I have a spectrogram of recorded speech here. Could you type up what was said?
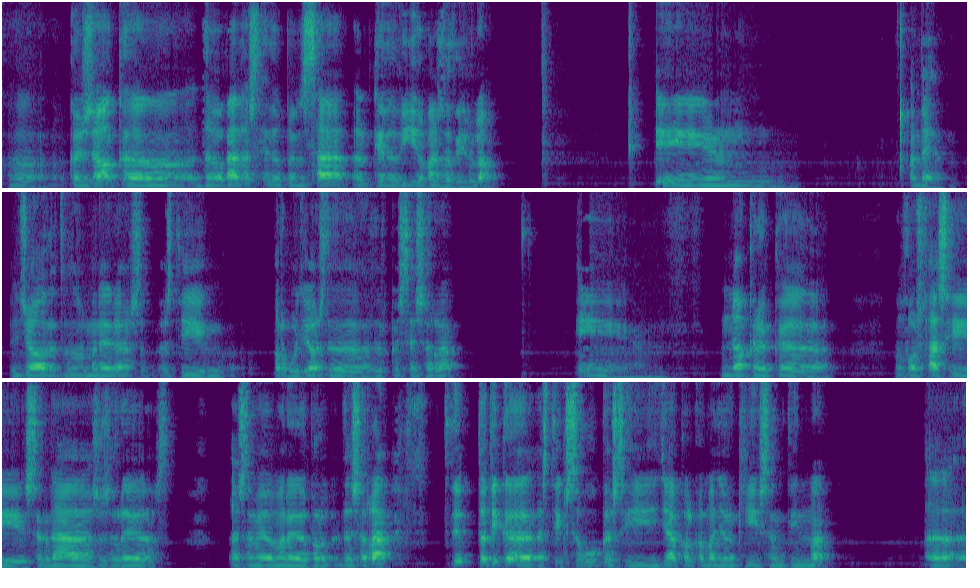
que, que jo que de vegades he de pensar el que he de dir abans de dir-lo. I bé, jo de totes maneres estic orgullós de, del que sé xerrar i no crec que em fos fàcil sagrar les orelles a la meva manera de xerrar, tot i que estic segur que si hi ha qualque mallorquí sentint-me eh,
